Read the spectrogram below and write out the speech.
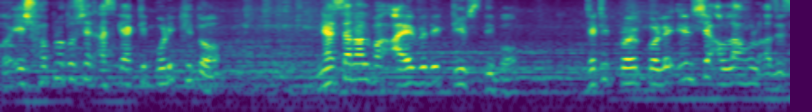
তো এই স্বপ্নদোষের আজকে একটি পরীক্ষিত ন্যাচারাল বা আয়ুর্বেদিক টিপস দিব। যেটি প্রয়োগ করলে ইনশা আল্লাহুল আজিজ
